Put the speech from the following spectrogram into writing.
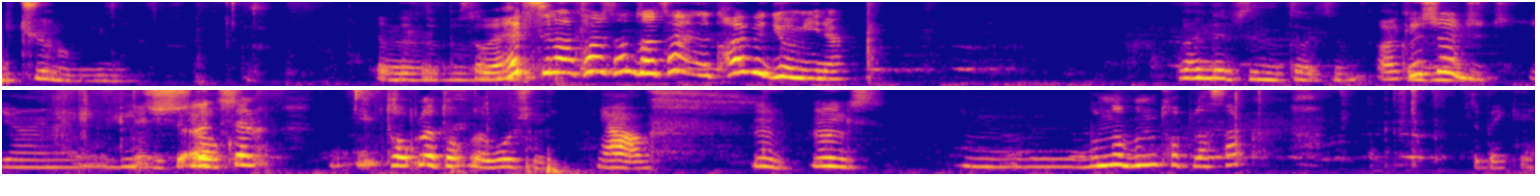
Geçiyorsun ama yine. Hepsini atarsam zaten kaybediyorum yine. Ben de hepsini atarsam. Arkadaşlar yani hiç Neyse, yok. hadi sen topla topla boş ver. Ya. Hı, hangisi? Hmm, bununla bunu toplasak. Dur bekle.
